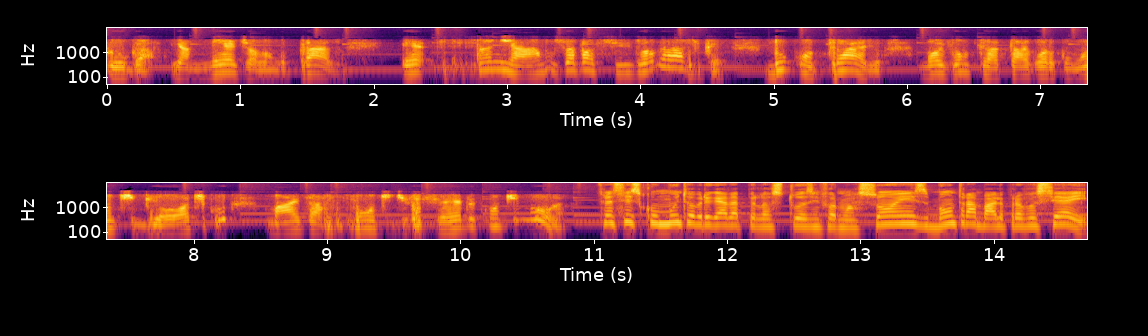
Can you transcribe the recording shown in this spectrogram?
lugar, e a médio a longo prazo, é sanearmos a bacia hidrográfica. Do contrário, nós vamos tratar agora com um antibiótico, mas a fonte de febre continua. Francisco, muito obrigada pelas tuas informações. Bom trabalho para você aí.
